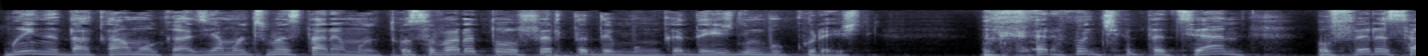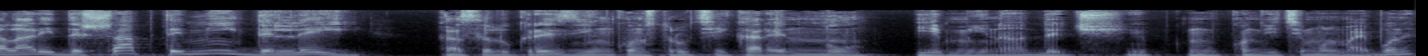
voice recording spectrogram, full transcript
mâine, dacă am ocazia, mulțumesc tare mult, o să vă arăt o ofertă de muncă de aici din București, în care un cetățean oferă salarii de 7000 de lei ca să lucrezi în construcții care nu e mină, deci e în condiții mult mai bune,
